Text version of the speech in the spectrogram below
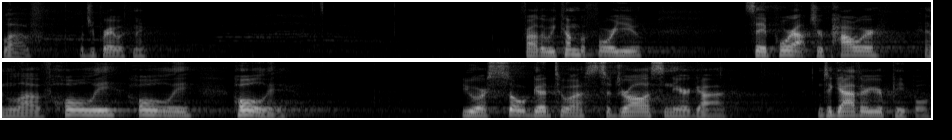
love. Would you pray with me? Father, we come before you, say, pour out your power and love. Holy, holy, holy. You are so good to us to draw us near, God, and to gather your people.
